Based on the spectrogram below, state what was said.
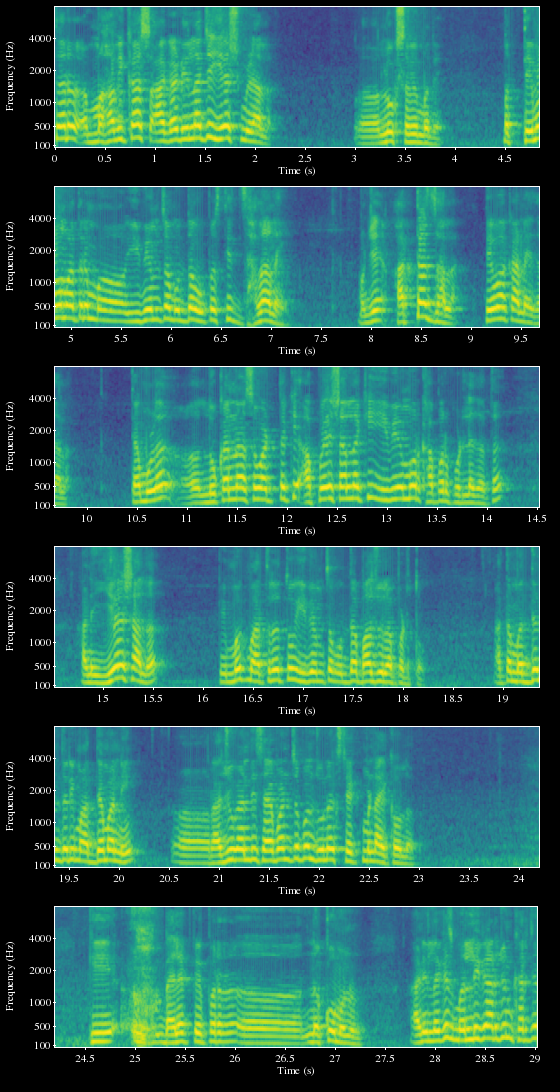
तर महाविकास आघाडीला जे यश मिळालं लोकसभेमध्ये मग तेव्हा मात्र ई व्ही एमचा मुद्दा उपस्थित झाला नाही. म्हणजे आत्ताच झाला तेव्हा का नाही झाला? त्यामुळं लोकांना असं वाटतं की अपयश आलं की ई व्ही एमवर खापर फोडलं जातं. आणि यश आलं की मग मात्र तो ई व्ही एमचा मुद्दा बाजूला पडतो. आता मध्यंतरी माध्यमांनी राजीव गांधी साहेबांचं पण जुनं एक स्टेटमेंट ऐकवलं की बॅलेट पेपर नको म्हणून. आणि लगेच मल्लिकार्जुन खरगे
